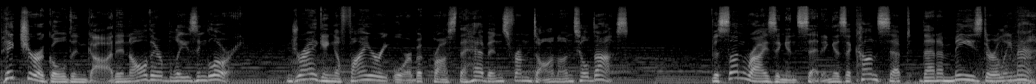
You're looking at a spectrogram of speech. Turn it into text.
Picture a golden god in all their blazing glory, dragging a fiery orb across the heavens from dawn until dusk. The sun rising and setting is a concept that amazed early man,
